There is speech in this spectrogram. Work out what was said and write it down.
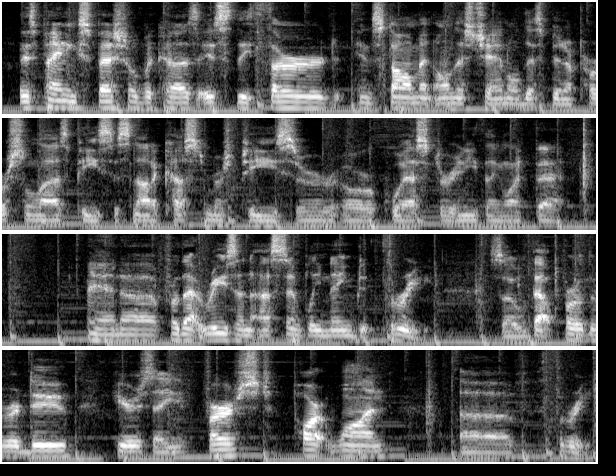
this painting's special because it's the third installment on this channel that's been a personalized piece. It's not a customer's piece or, or request or anything like that. And uh, for that reason I simply named it 3 so without further ado here's a first part 1 of three.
